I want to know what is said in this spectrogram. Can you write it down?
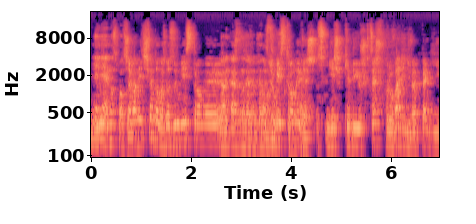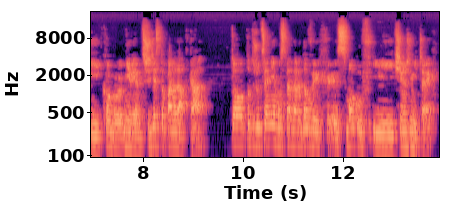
Nie, nie, no spoko. Trzeba mieć świadomość, no z drugiej strony... No ale każdy zna wiadomo. Z drugiej że- strony, tak. wiesz, jeśli, kiedy już chcesz wprowadzić w RPG kogo, nie wiem, 30-parolatka, to podrzucenie mu standardowych y, smoków i księżniczek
